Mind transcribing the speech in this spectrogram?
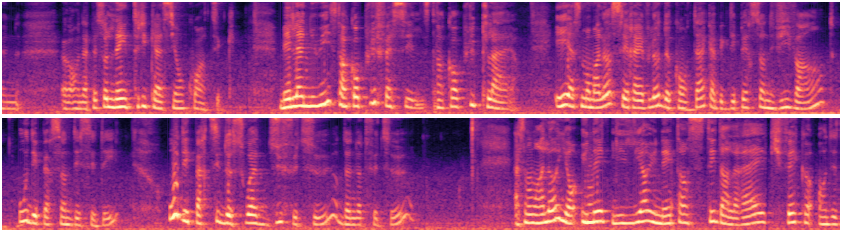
une, euh, on appelle ça l'intrication quantique. Mais la nuit, c'est encore plus facile, c'est encore plus clair. Et à ce moment-là, ces rêves-là de contact avec des personnes vivantes ou des personnes décédées, ou des parties de soi du futur, de notre futur, à ce moment-là, il y a une intensité dans le rêve qui fait qu'on dit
